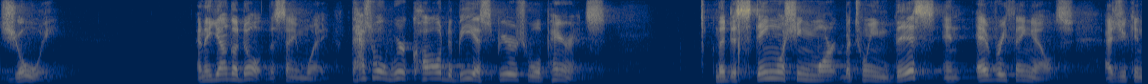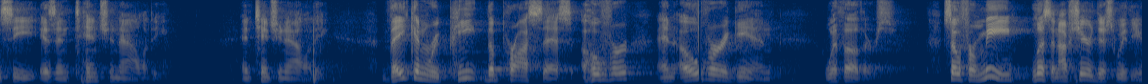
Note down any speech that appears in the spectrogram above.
joy. And a young adult, the same way. That's what we're called to be as spiritual parents. The distinguishing mark between this and everything else, as you can see, is intentionality. Intentionality. They can repeat the process over and over again with others. So for me, listen, I've shared this with you.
